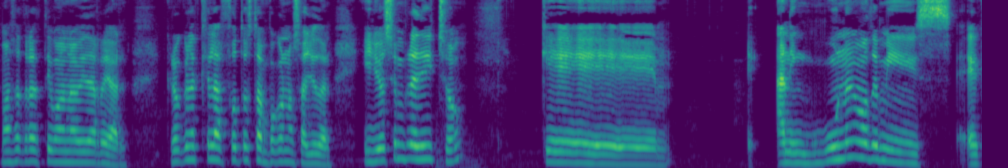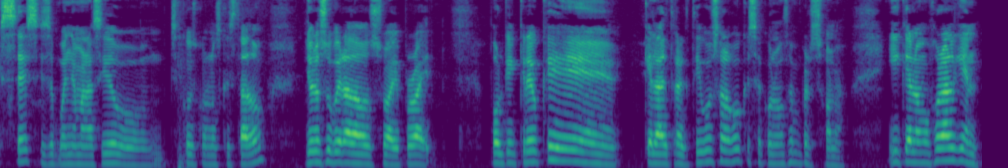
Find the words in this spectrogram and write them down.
más atractivo en la vida real. Creo que es que las fotos tampoco nos ayudan. Y yo siempre he dicho que a ninguno de mis exes, si se pueden llamar así, o chicos con los que he estado, yo les hubiera dado swipe right. Porque creo que, que el atractivo es algo que se conoce en persona. Y que a lo mejor alguien,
